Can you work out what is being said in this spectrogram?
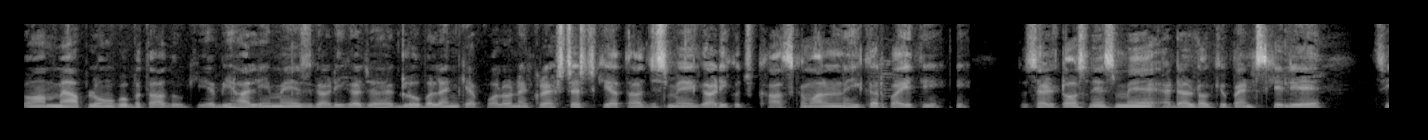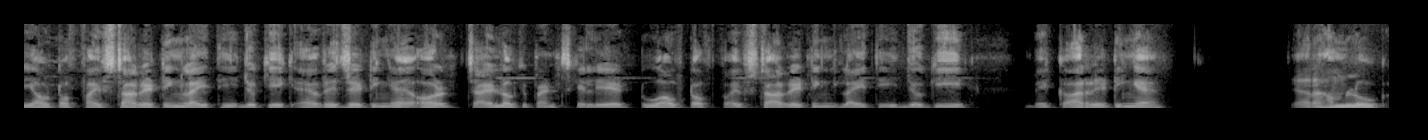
तो हम, मैं आप लोगों को बता दूँ कि अभी हाल ही में इस गाड़ी का जो है ग्लोबल एंड कैप वालों ने क्रैश टेस्ट किया था, जिसमें गाड़ी कुछ खास कमाल नहीं कर पाई थी। तो सेल्टॉस ने इसमें एडल्ट ऑक्यूपेंट्स के लिए three out of five star rating लाई थी, जो कि एक एवरेज रेटिंग है, और चाइल्ड ऑक्यूपेंट्स के लिए two out of five star rating लाई थी, जो कि बेकार रेटिंग है। यार हम लोग,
